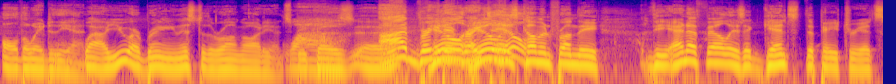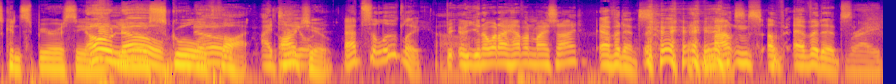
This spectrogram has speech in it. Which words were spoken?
all the way to the end? Wow, you are bringing this to the wrong audience Wow. because uh, I'm bringing it Hill, right to Hill Hill. is coming from the the NFL is against the Patriots conspiracy. Oh, you know, no, school no. of thought, I tell aren't you you? Absolutely. B- You know what I have on my side? Evidence. Mountains of evidence. Right,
